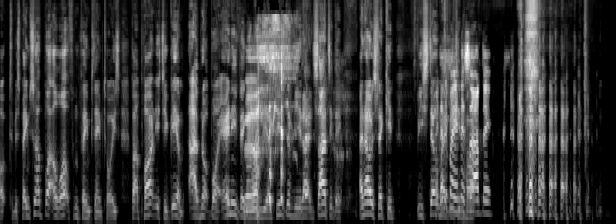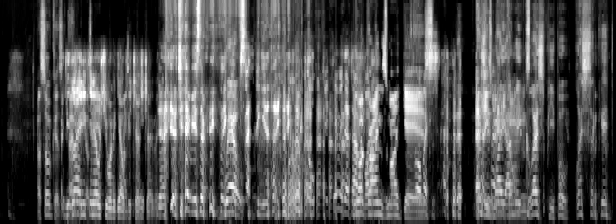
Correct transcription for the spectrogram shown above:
Optimus Prime. So I bought a lot from Prime Time Toys, but apparently to Graham, I've not bought anything. He accused of me that on Saturday, and I was thinking, be still I my did buy in beating this heart. Saturday. I saw good. Have you got anything else you want to get off your chest, Jamie? Yeah, yeah, Jamie, is there anything Well- upsetting you? that you- Jamie did You have what grinds my Promise. gears? This is why I make Minicons. lists, people. Lists are good.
